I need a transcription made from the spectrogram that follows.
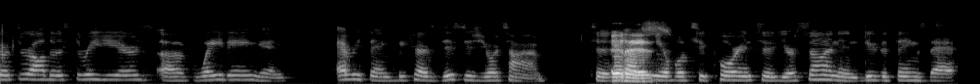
go through all those three years of waiting and everything because this is your time to be able to pour into your son and do the things that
